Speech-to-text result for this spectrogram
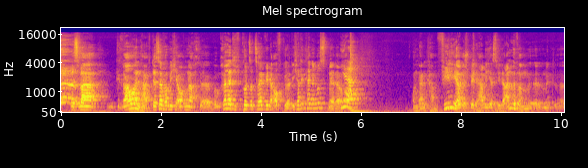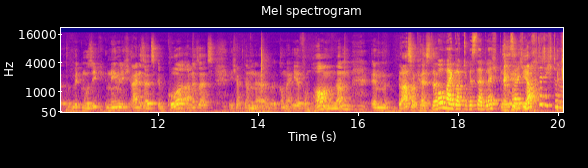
es war grauenhaft. Deshalb habe ich auch nach äh, relativ kurzer Zeit wieder aufgehört. Ich hatte keine Lust mehr darauf. Ja. Und dann kam viele Jahre später, habe ich erst wieder angefangen mit, äh, mit, äh, mit Musik, nämlich einerseits im Chor, andererseits, ich habe dann, äh, komm mal eher vom Horn, dann im Blasorchester. Oh mein Gott, du bist ein Blechbläser, ich ja. mochte dich doch.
